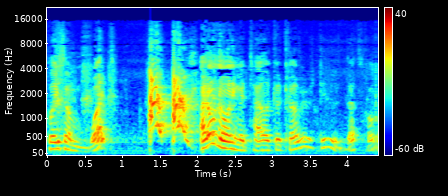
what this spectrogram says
Play some what? I don't know any Metallica covers, dude. That's hard.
